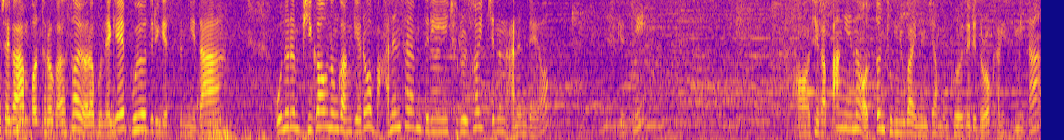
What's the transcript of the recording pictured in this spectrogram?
제가 한번 들어가서 여러분에게 보여드리겠습니다. 오늘은 비가 오는 관계로 많은 사람들이 줄을 서 있지는 않은데요. Excuse me. 어, 제가 빵에는 어떤 종류가 있는지 한번 보여드리도록 하겠습니다.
